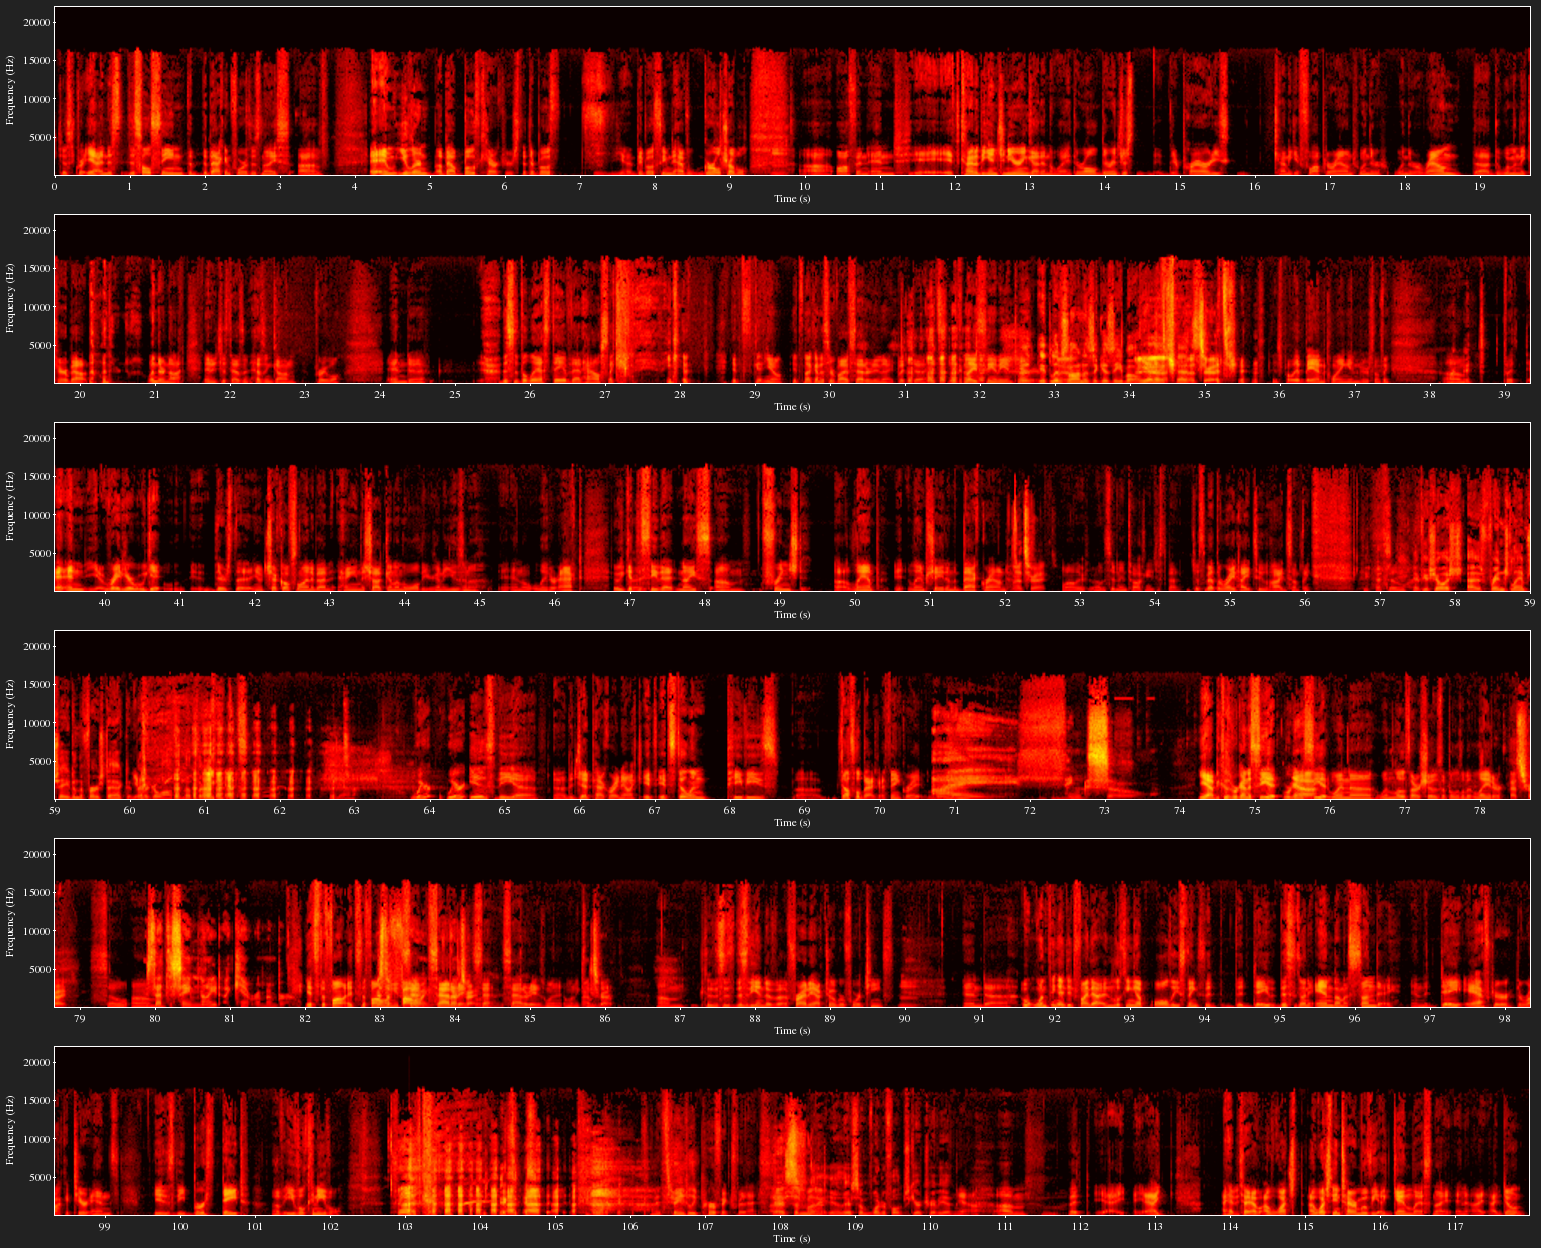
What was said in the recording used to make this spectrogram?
just great. Yeah, and this this whole scene, the the back and forth is nice. Of, and you learn about both characters that they're both, mm. you know, they both seem to have girl trouble mm. uh, often, and it's kind of the engineering got in the way. They're all their interest, their priorities, kind of get flopped around when they're when they're around uh, the women they care about when they're when they're not, and it just hasn't hasn't gone very well. And uh, this is the last day of that house. I keep thinking it's you know it's not going to survive Saturday night, but uh, it's it's nice seeing the interior. It lives on as a gazebo. Yeah, that's, that's right. That's true. There's probably a band playing in it or something. Um, right. But and, and, right here we get there's the you know Chekhov's line about hanging the shotgun on the wall that you're going to use in a in a later act. We get right. to see that nice um, fringed uh, lamp lampshade in the background. That's right. While they're while they're sitting and talking, just about just about the right height to hide something. Yes. So if you show a, a fringed lampshade in the first act, it yeah. better go off in the third. yeah. Where where is the uh, uh, the jetpack right now? It's it's still in Peevy's uh, duffel bag, I think, right? I think so. Yeah, because we're going to see it. We're yeah. going to see it when uh, when Lothar shows up a little bit later. That's right. So um, is that the same night? I can't remember. It's the fo- It's the following. It's, the following. It's sa- Saturday. Right. Sa- Saturday is when it, when it comes right. out. Um, because this is this is the end of uh, Friday, October fourteenth. Mm. And uh, one thing I did find out in looking up all these things, that the day this is going to end on a Sunday, and the day after the Rocketeer ends is the birth date of Evel Knievel. So that's kind of strangely perfect for that. There's some, uh, yeah, there's some wonderful obscure trivia. Yeah, um, but I, I, I had to tell you, I, I, watched, I watched the entire movie again last night, and I, I don't,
